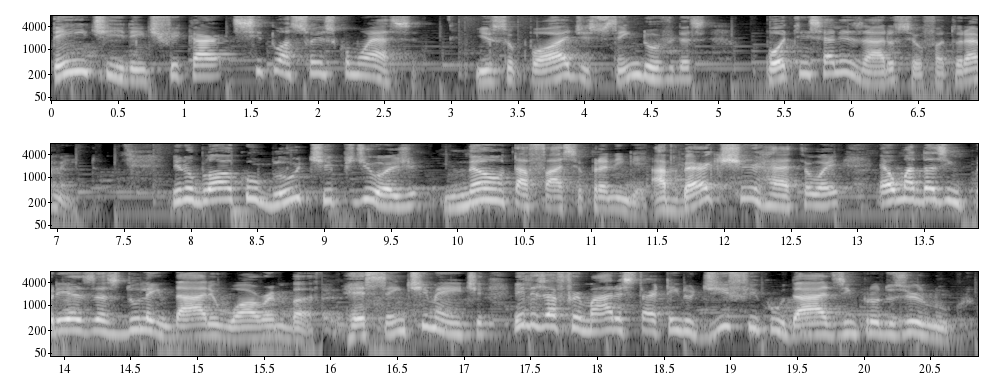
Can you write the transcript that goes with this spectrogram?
Tente identificar situações como essa. Isso pode, sem dúvidas, potencializar o seu faturamento. E no bloco Blue Chip de hoje, não tá fácil para ninguém. A Berkshire Hathaway é uma das empresas do lendário Warren Buffett. Recentemente, eles afirmaram estar tendo dificuldades em produzir lucro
